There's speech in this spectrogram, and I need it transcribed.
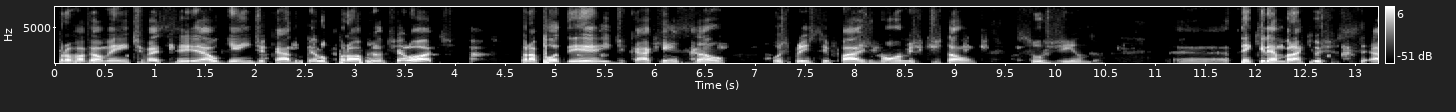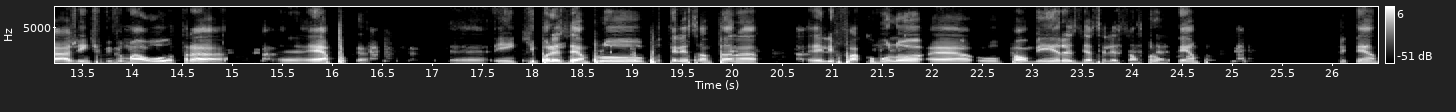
Provavelmente vai ser alguém indicado pelo próprio Ancelotti, para poder indicar quem são os principais nomes que estão surgindo. É, tem que lembrar que os, a gente vive uma outra época é, em que, por exemplo, o Tere Santana ele acumulou é, o Palmeiras e a seleção por um tempo, 80,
